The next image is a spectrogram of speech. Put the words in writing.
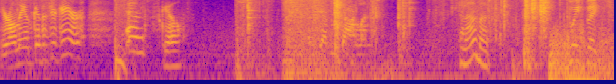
You're only as good as your gear. And skill. Get me, darling. Salamat. Sweet bits.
